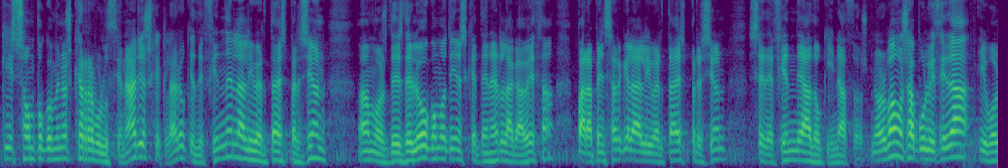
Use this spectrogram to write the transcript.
que son poco menos que revolucionarios, que claro, que defienden la libertad de expresión. Vamos, desde luego, ¿cómo tienes que tener la cabeza para pensar que la libertad de expresión se defiende a doquinazos? Nos vamos a publicidad y volvemos.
